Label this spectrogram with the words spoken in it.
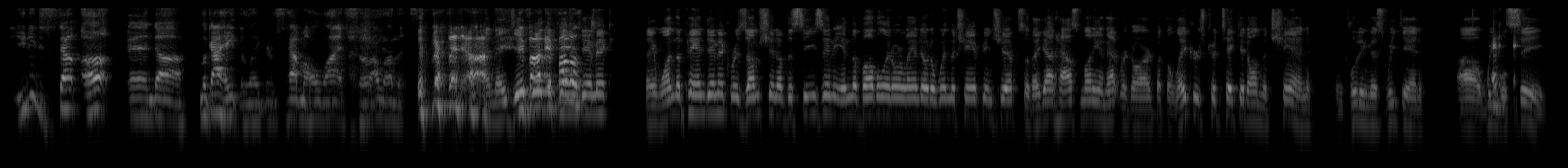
You need to step up. And uh, look, I hate the Lakers. Have my whole life, so I love it. but, uh, and they did win I, the pandemic. They won the pandemic resumption of the season in the bubble in Orlando to win the championship. So they got house money in that regard. But the Lakers could take it on the chin, including this weekend. Uh, we and, will see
